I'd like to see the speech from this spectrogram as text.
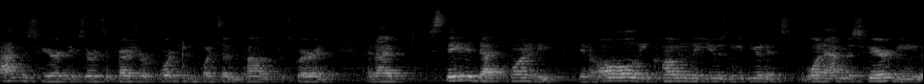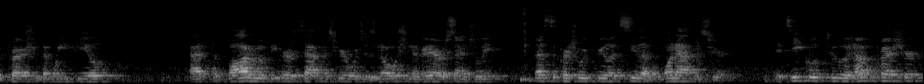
atmosphere exerts a pressure of 14.7 pounds per square inch, and I've stated that quantity in all the commonly used units. One atmosphere, meaning the pressure that we feel at the bottom of the Earth's atmosphere, which is an ocean of air essentially, that's the pressure we feel at sea level, one atmosphere. It's equal to enough pressure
